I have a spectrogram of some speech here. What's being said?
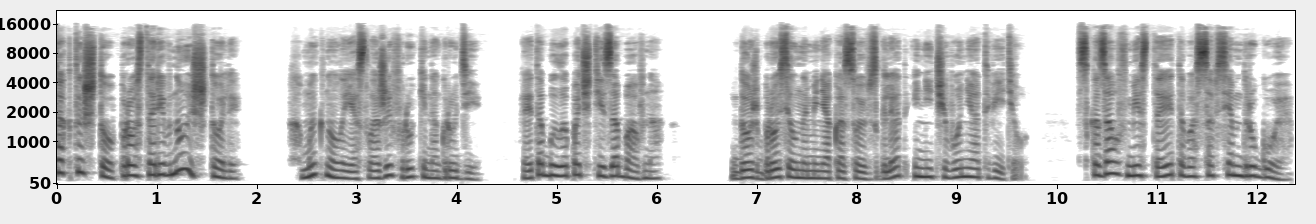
«Так ты что, просто ревнуешь, что ли?» Хмыкнула я, сложив руки на груди. Это было почти забавно. Дож бросил на меня косой взгляд и ничего не ответил. Сказал вместо этого совсем другое.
